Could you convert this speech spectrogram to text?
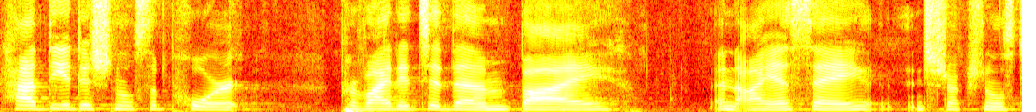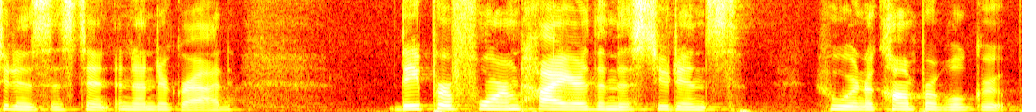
had the additional support provided to them by an ISA, instructional student assistant, an undergrad. They performed higher than the students who were in a comparable group.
